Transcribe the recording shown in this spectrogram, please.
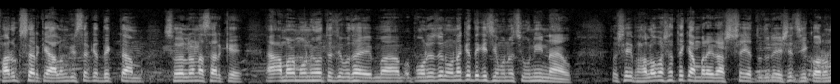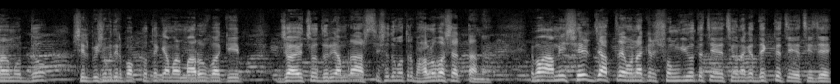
ফারুক স্যারকে আলমগীর স্যারকে দেখতাম সোহেল রানা স্যারকে আমার মনে হতো যে বোধহয় পনেরো জন ওনাকে দেখেছি মনে হচ্ছে উনি নায়ক। তো সেই ভালোবাসা থেকে আমরা এই রাজশাহী এত দূরে এসেছি করোনার মধ্যেও শিল্পী সমিতির পক্ষ থেকে আমার মারুফ আকিব জয় চৌধুরী আমরা আসছি শুধুমাত্র ভালোবাসার টানে। এবং আমি শেষ যাত্রায় ওনাকে সঙ্গী হতে চেয়েছি ওনাকে দেখতে চেয়েছি যে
